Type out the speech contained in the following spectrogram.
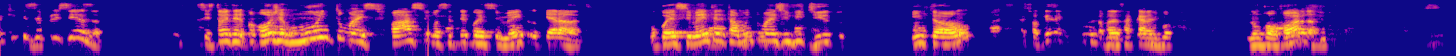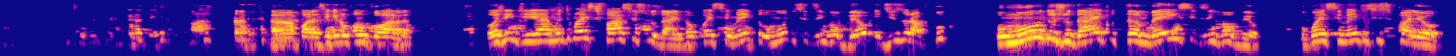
O que, que você precisa? Vocês estão entendendo? Hoje é muito mais fácil você ter conhecimento do que era antes. O conhecimento está muito mais dividido. Então, é só querer. Está fazendo essa cara de boca. Não concorda? Uma fora assim que não concorda. Hoje em dia é muito mais fácil estudar. Então, o conhecimento, o mundo se desenvolveu e diz o Rav o mundo judaico também se desenvolveu. O conhecimento se espalhou.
